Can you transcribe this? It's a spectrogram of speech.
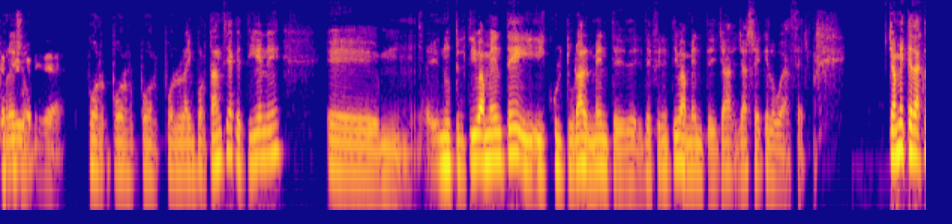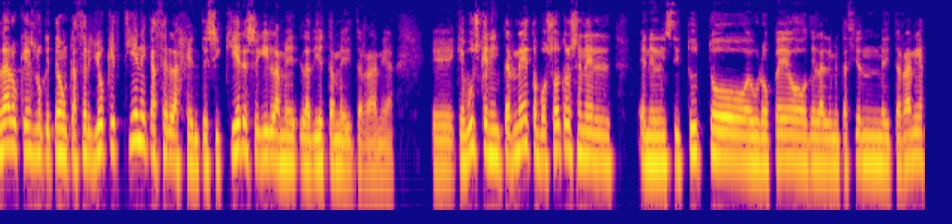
por eso, por, por, por, por, la importancia que tiene eh, nutritivamente y, culturalmente, definitivamente. Ya, ya sé que lo voy a hacer. Ya me queda claro qué es lo que tengo que hacer yo, qué tiene que hacer la gente si quiere seguir la, la dieta mediterránea eh, que busquen internet o vosotros en el, en el Instituto Europeo de la Alimentación Mediterránea,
